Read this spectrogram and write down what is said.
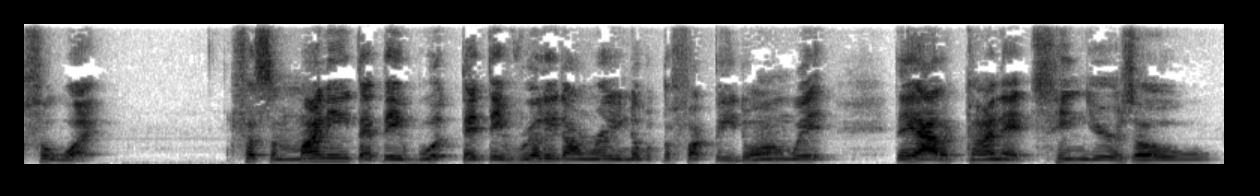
For what? For some money that they would that they really don't really know what the fuck they doing with. They got a gun at ten years old.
